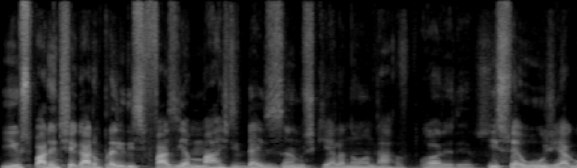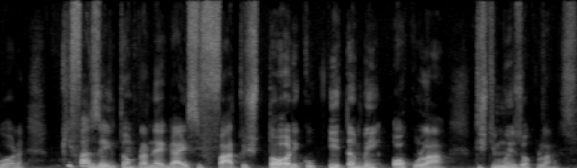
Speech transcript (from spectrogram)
E os parentes chegaram para ele e disse: fazia mais de 10 anos que ela não andava. Glória a Deus. Isso é hoje, é agora. O que fazer então para negar esse fato histórico e também ocular, testemunhos oculares?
